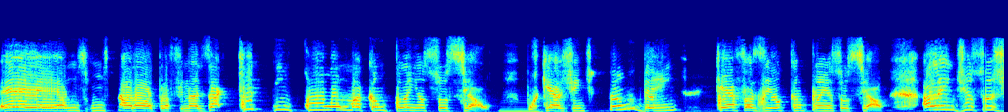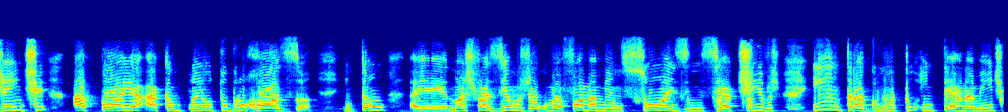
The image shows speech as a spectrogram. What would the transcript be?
É, um, um sarau para finalizar que inclua uma campanha social, hum. porque a gente também quer fazer campanha social. Além disso, a gente apoia a campanha Outubro Rosa. Então, é, nós fazemos de alguma forma menções, iniciativas intragrupo, internamente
